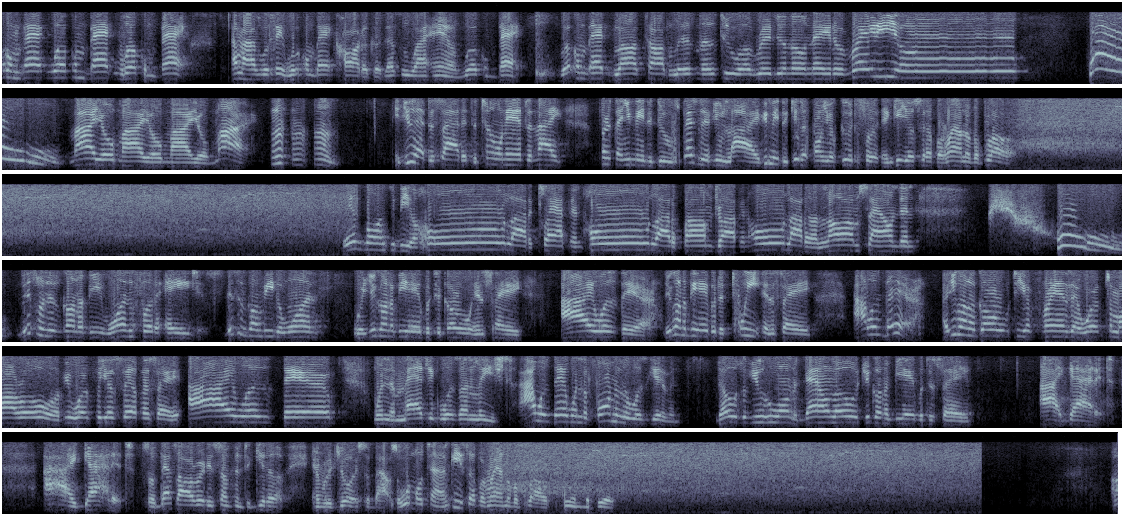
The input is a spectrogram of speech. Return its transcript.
welcome back, welcome back, welcome back. I might as well say welcome back Carter because that's who I am. Welcome back. Welcome back, Blog Talk listeners, to Original Native Radio. Woo! My, oh, my, oh, my, oh, my. Mm-mm-mm. If you have decided to tune in tonight, first thing you need to do, especially if you live, you need to get up on your good foot and give yourself a round of applause. There's going to be a whole lot of clapping, whole lot of bomb dropping, whole lot of alarm sounding. Whew. This one is going to be one for the ages. This is going to be the one where you're going to be able to go and say, I was there. You're going to be able to tweet and say, I was there. Are you going to go to your friends at work tomorrow, or if you work for yourself and say, I was there when the magic was unleashed? I was there when the formula was given. Those of you who want to download, you're going to be able to say, I got it. I got it. So that's already something to get up and rejoice about. So one more time, give yourself a round of applause for doing the good.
